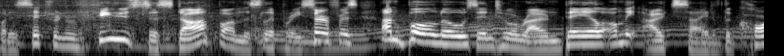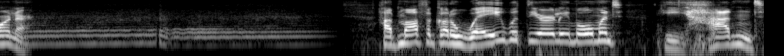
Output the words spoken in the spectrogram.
but his Citroen refused to stop on the slippery surface and bullnosed into a round bale on the outside of the corner. Had Moffat got away with the early moment? He hadn't.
